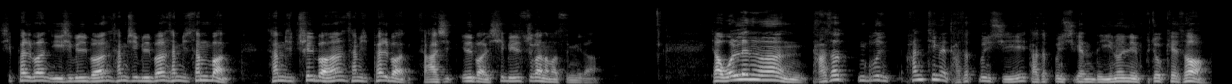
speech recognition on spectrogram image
18번, 21번, 31번, 33번, 37번, 38번, 41번, 11수가 남았습니다. 자, 원래는 다섯 분, 한 팀에 다섯 분씩, 다섯 분씩 했는데 인원이 부족해서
